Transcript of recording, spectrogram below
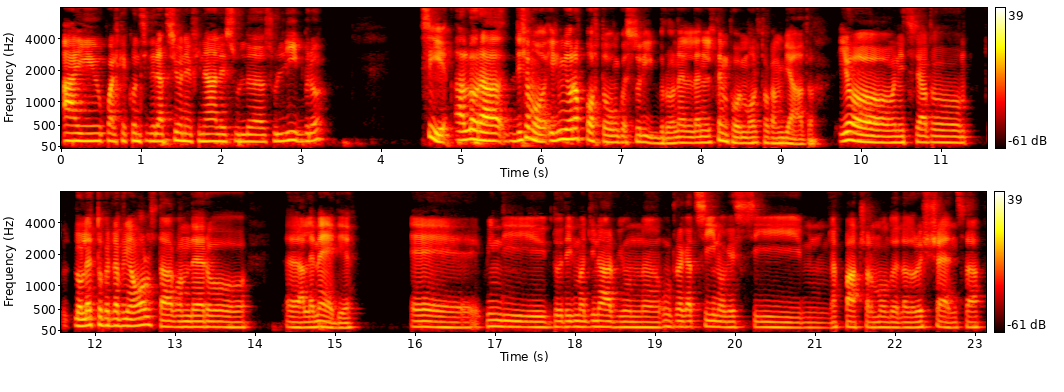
hai qualche considerazione finale sul, sul libro? Sì, allora, diciamo, il mio rapporto con questo libro nel, nel tempo è molto cambiato. Io ho iniziato l'ho letto per la prima volta quando ero eh, alle medie. E quindi dovete immaginarvi un, un ragazzino che si mh, mm, affaccia al mondo dell'adolescenza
